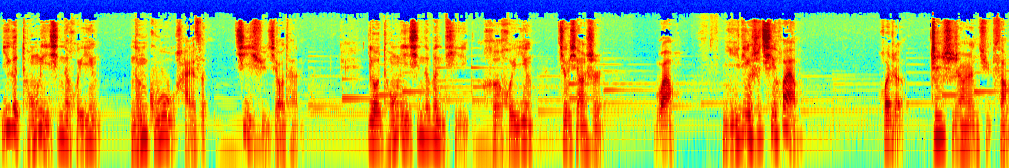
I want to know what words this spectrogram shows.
一个同理心的回应能鼓舞孩子继续交谈。有同理心的问题和回应，就像是“哇，你一定是气坏了”，或者“真是让人沮丧”，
